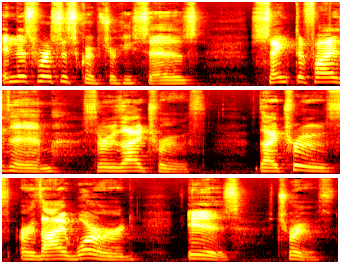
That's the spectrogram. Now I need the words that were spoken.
In this verse of scripture, he says, Sanctify them through thy truth. Thy truth, or thy word, is truth.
